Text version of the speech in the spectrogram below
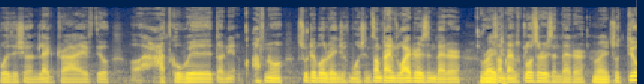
पोजिसन लेग ड्राइभ त्यो हातको वेथ अनि आफ्नो suitable range of motion sometimes wider is in better. Sometimes closer is in better. So त्यो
